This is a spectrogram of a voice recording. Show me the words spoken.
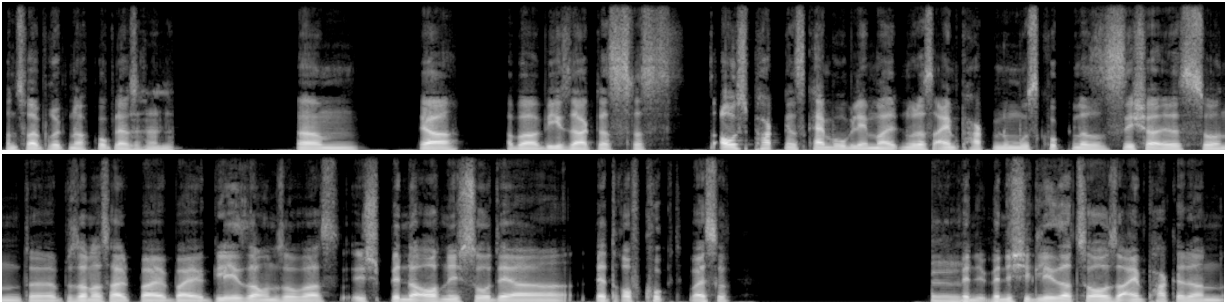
Von Zweibrücken nach Koblenz. Mhm. Ähm, ja, aber wie gesagt, das, das Auspacken ist kein Problem, halt nur das Einpacken. Du musst gucken, dass es sicher ist und äh, besonders halt bei, bei Gläser und sowas. Ich bin da auch nicht so der, der drauf guckt, weißt du? Äh, Wenn, wenn ich die Gläser zu Hause einpacke, dann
